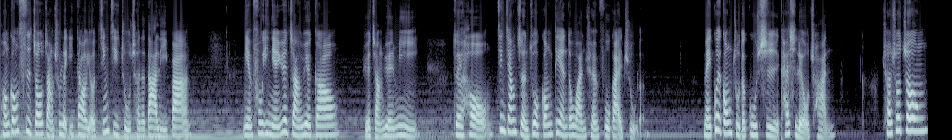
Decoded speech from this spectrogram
皇宫四周长出了一道由荆棘组成的大篱笆，年复一年，越长越高。越长越密，最后竟将整座宫殿都完全覆盖住了。玫瑰公主的故事开始流传。传说中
